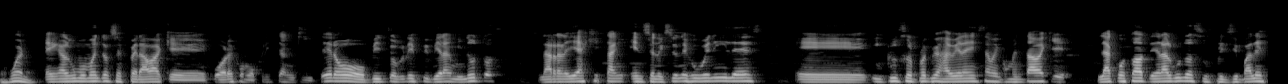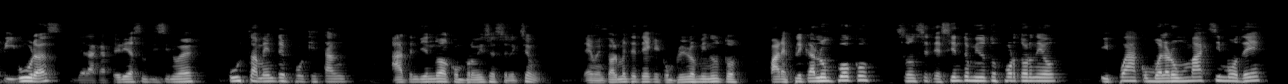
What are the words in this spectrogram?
es bueno. En algún momento se esperaba que jugadores como Cristian Quintero o Víctor Griffith vieran minutos. La realidad es que están en selecciones juveniles. eh, incluso el propio Javier Einstein me comentaba que le ha costado tener algunas de sus principales figuras de la categoría sub-19 justamente porque están atendiendo a compromisos de selección. Eventualmente tiene que cumplir los minutos. Para explicarlo un poco, son 700 minutos por torneo y puedes acumular un máximo de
